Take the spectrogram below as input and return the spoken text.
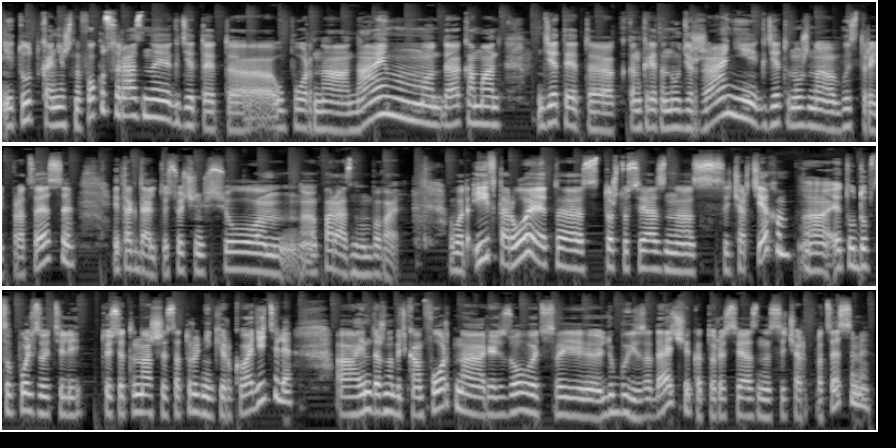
И тут, конечно, фокусы разные. Где-то это упор на найм да, команд, где-то это конкретно на удержании, где-то нужно выстроить процессы и так далее. То есть очень все по-разному бывает. Вот. И второе, это то, что связано с HR-техом, это удобство пользователей. То есть это наши сотрудники и руководители. Им должно быть комфортно реализовывать свои любые задачи, которые связаны с HR-процессами,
